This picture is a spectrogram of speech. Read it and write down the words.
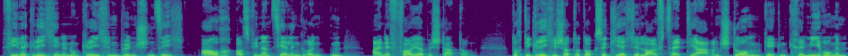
Viele Griechinnen und Griechen wünschen sich, auch aus finanziellen Gründen, eine Feuerbestattung. Doch die griechisch-orthodoxe Kirche läuft seit Jahren Sturm gegen Kremierungen,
